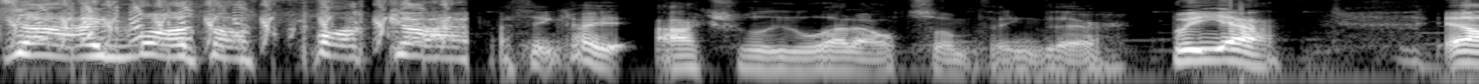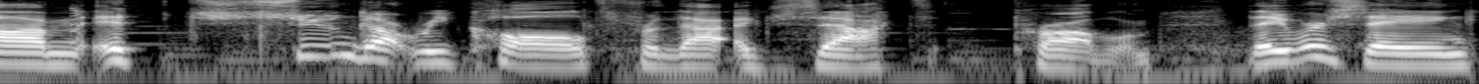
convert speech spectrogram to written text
Die, motherfucker! I think I actually let out something there. But yeah, um, it soon got recalled for that exact problem. They were saying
